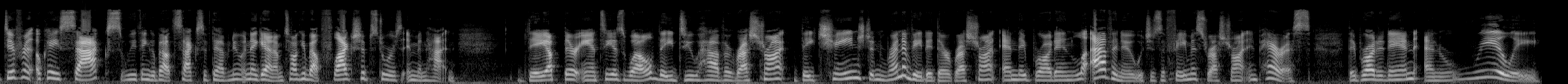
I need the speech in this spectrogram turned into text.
Different, okay, Saks, we think about Saks Fifth Avenue. And again, I'm talking about flagship stores in Manhattan. They up their ante as well. They do have a restaurant. They changed and renovated their restaurant and they brought in L'Avenue, which is a famous restaurant in Paris. They brought it in and really,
